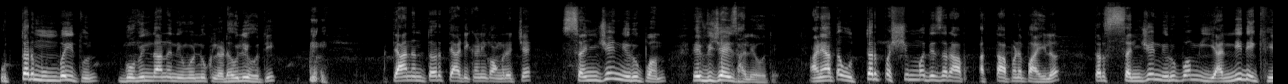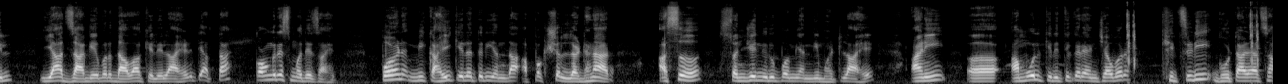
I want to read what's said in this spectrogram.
उत्तर मुंबईतून गोविंदानं निवडणूक लढवली होती. त्यानंतर त्या ठिकाणी काँग्रेसचे संजय निरुपम हे विजयी झाले होते. आणि आता उत्तर पश्चिममध्ये जर आप आत्ता आपण पाहिलं तर संजय निरुपम यांनी देखील या जागेवर दावा केलेला आहे ते आत्ता काँग्रेसमध्येच आहेत. पण मी काही केलं तरी यंदा अपक्ष लढणार असं संजय निरुपम यांनी म्हटलं आहे. आणि अमोल कीर्तीकर यांच्यावर खिचडी घोटाळ्याचा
